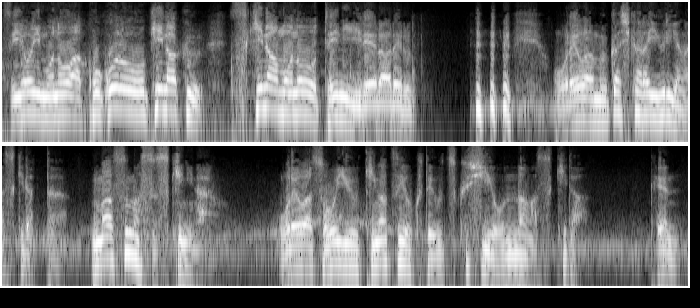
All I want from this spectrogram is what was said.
強い者は心置きなく、好きなものを手に入れられる。俺は昔からユリアが好きだった。ますます好きになる。俺はそういう気が強くて美しい女が好きだ。ケン、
